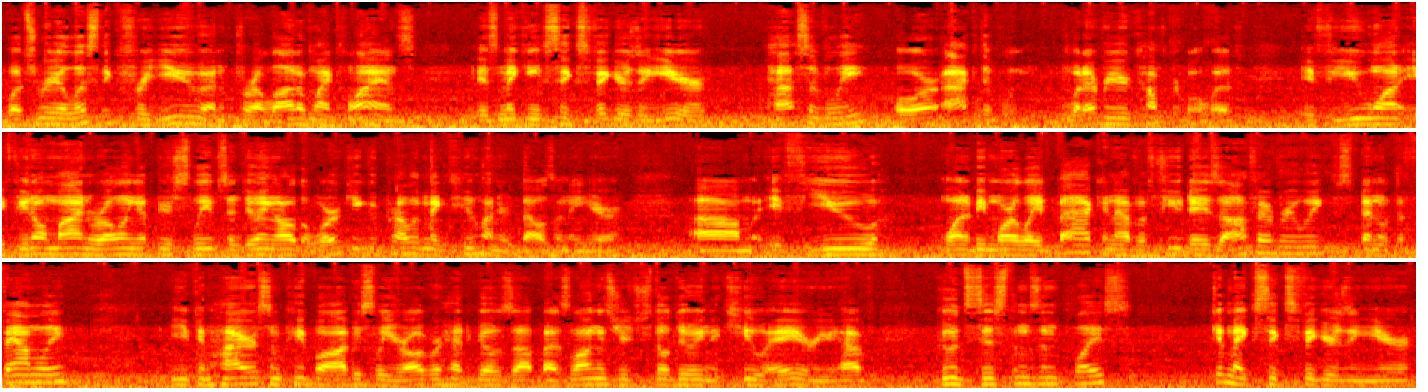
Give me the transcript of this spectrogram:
what's realistic for you and for a lot of my clients is making six figures a year passively or actively, whatever you're comfortable with. If you want, if you don't mind rolling up your sleeves and doing all the work, you could probably make 200,000 a year. Um, if you want to be more laid back and have a few days off every week to spend with the family, you can hire some people. Obviously, your overhead goes up as long as you're still doing the QA or you have good systems in place. Can make six figures a year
